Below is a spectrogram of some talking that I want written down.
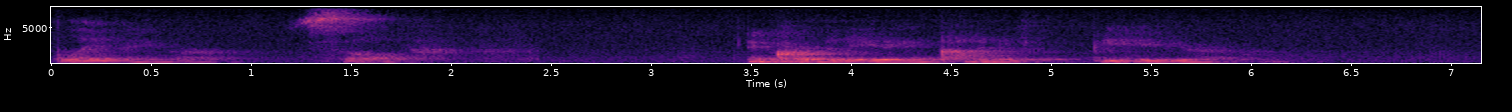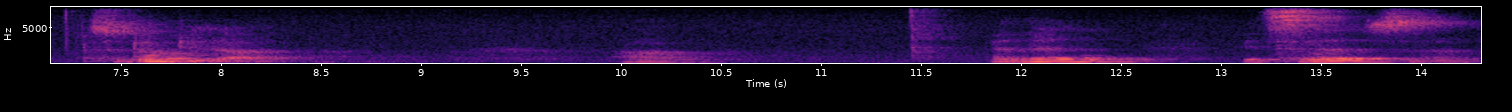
blaming or self incriminating kind of behavior. So don't do that. Um, and then it says, uh,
